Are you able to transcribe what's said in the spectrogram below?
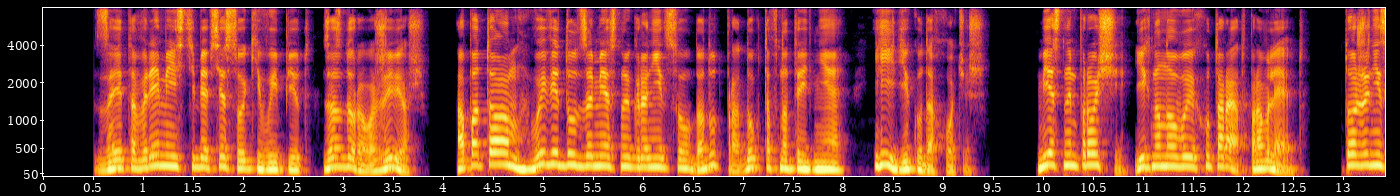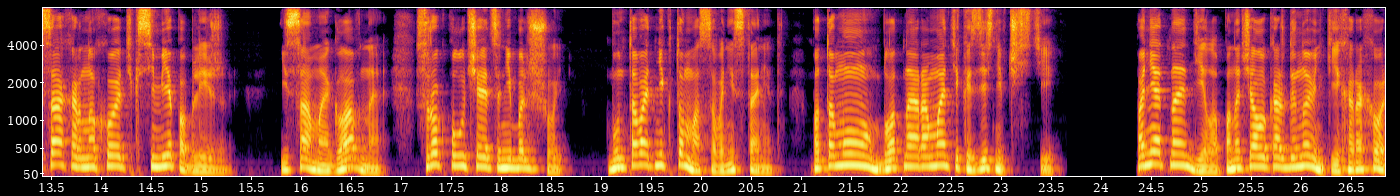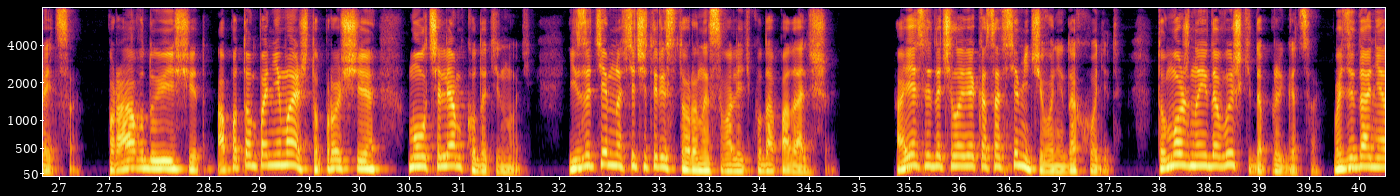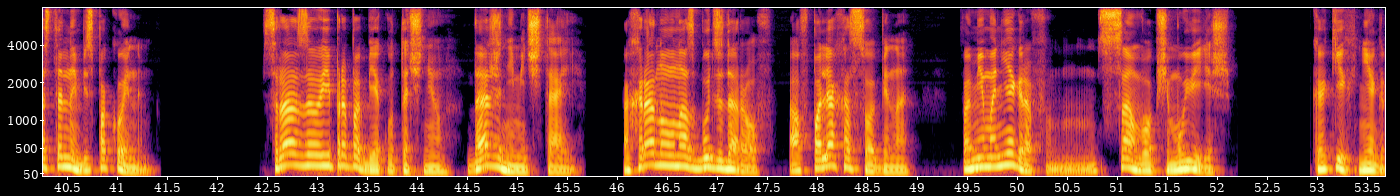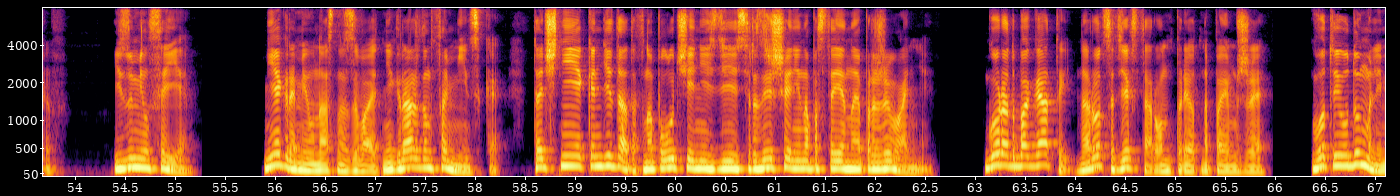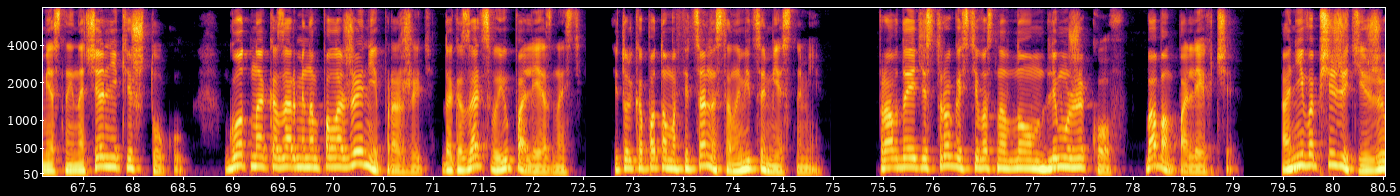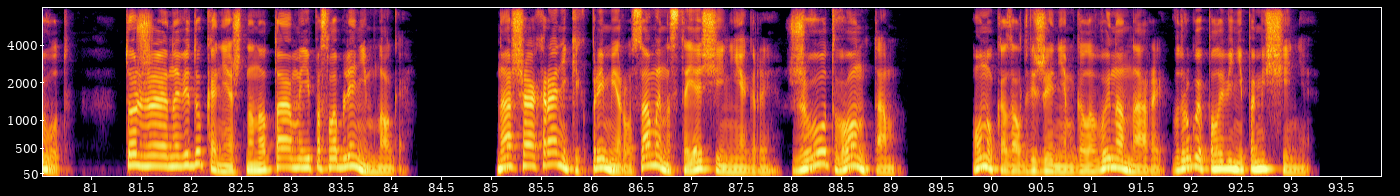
За это время из тебя все соки выпьют, за здорово живешь. А потом выведут за местную границу, дадут продуктов на три дня и иди куда хочешь. Местным проще, их на новые хутора отправляют. Тоже не сахар, но хоть к семье поближе. И самое главное, срок получается небольшой. Бунтовать никто массово не станет. Потому блатная романтика здесь не в чести. Понятное дело, поначалу каждый новенький хорохорится. Правду ищет, а потом понимает, что проще молча лямку дотянуть. И затем на все четыре стороны свалить куда подальше. А если до человека совсем ничего не доходит, то можно и до вышки допрыгаться, в озидание остальным беспокойным. Сразу и про побег уточню, даже не мечтай. Охрана у нас будь здоров, а в полях особенно. Помимо негров, сам, в общем, увидишь. Каких негров? Изумился я. Неграми у нас называют не граждан Фоминска, точнее кандидатов на получение здесь разрешения на постоянное проживание. Город богатый, народ со всех сторон прет на ПМЖ. Вот и удумали местные начальники штуку. Год на казарменном положении прожить, доказать свою полезность, и только потом официально становиться местными. Правда, эти строгости в основном для мужиков, бабам полегче. Они в общежитии живут. Тоже на виду, конечно, но там и послаблений много. Наши охранники, к примеру, самые настоящие негры. Живут вон там. Он указал движением головы на нары в другой половине помещения.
